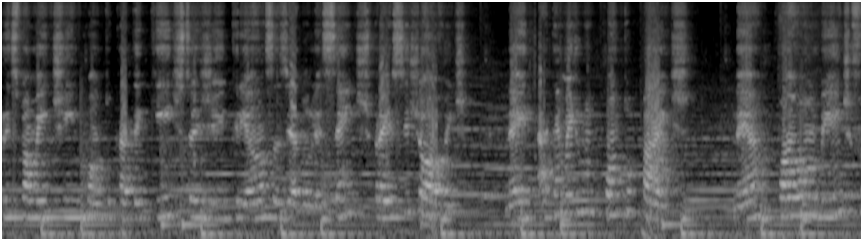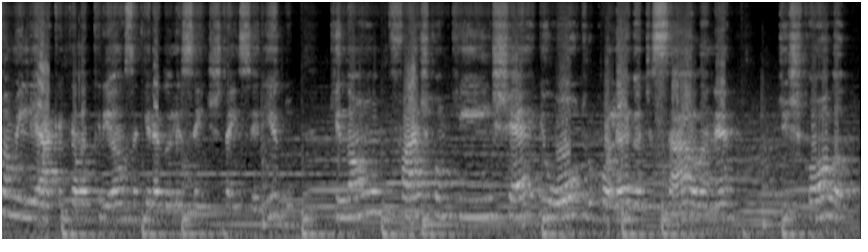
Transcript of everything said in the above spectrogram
principalmente enquanto catequistas de crianças e adolescentes, para esses jovens, né? até mesmo enquanto pais. Né? Qual é o ambiente familiar que aquela criança, aquele adolescente está inserido, que não faz com que enxergue o outro colega de sala, né, de escola,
